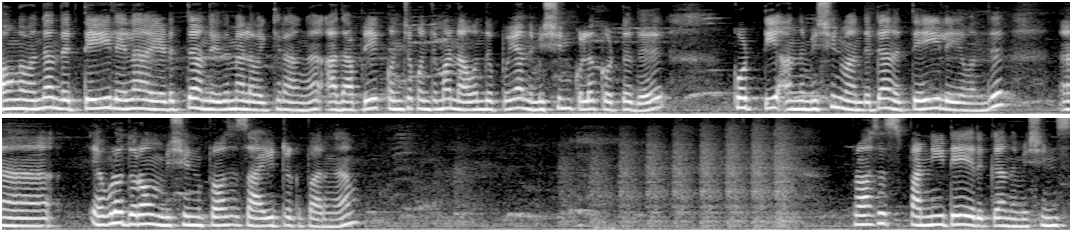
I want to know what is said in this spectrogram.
அவங்க வந்து அந்த தேயிலையெல்லாம் எடுத்து அந்த இது மேலே வைக்கிறாங்க. அது அப்படியே கொஞ்சம் கொஞ்சமாக நகர்ந்து போய் அந்த மிஷின்குள்ளே கொட்டுது. கொட்டி அந்த மிஷின் வந்துட்டு அந்த தேயிலையை வந்து எவ்வளோ தூரம் மிஷின் ப்ராசஸ் ஆகிட்டுருக்கு பாருங்கள் ப்ராசஸ் பண்ணிகிட்டே இருக்குது அந்த மிஷின்ஸ்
